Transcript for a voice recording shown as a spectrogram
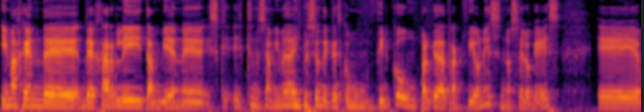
Imagen de, Harley también. Eh, es, que, es que no sé, a mí me da la impresión de que es como un circo, un parque de atracciones, no sé lo que es. Eh,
